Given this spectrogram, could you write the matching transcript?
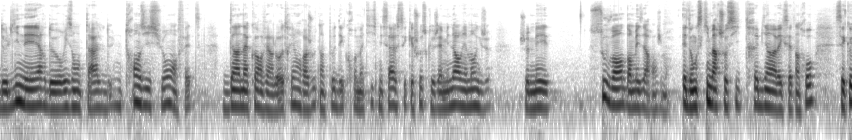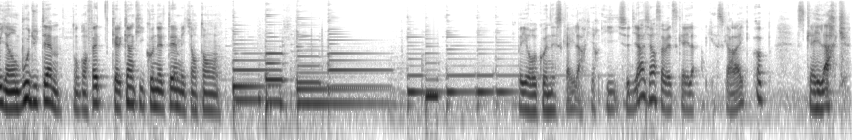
linéaire, de horizontal, une transition, en fait, d'un accord vers l'autre, et on rajoute un peu des chromatismes, et ça, c'est quelque chose que j'aime énormément et que je, je mets souvent dans mes arrangements. Et donc ce qui marche aussi très bien avec cette intro, c'est qu'il y a un bout du thème. Donc en fait, quelqu'un qui connaît le thème et qui entend... Bah, il reconnaît Skylark. Il se dit, ah tiens, ça va être Skylark. Skylark, hop, Skylark.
